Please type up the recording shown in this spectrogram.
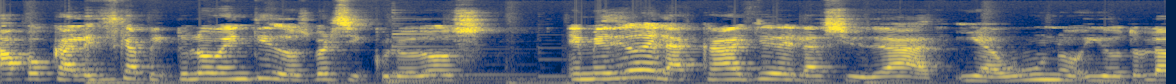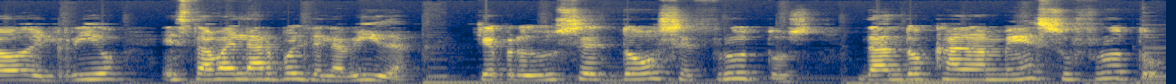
Apocalipsis capítulo 22 versículo 2. En medio de la calle de la ciudad y a uno y otro lado del río estaba el árbol de la vida, que produce doce frutos, dando cada mes su fruto,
